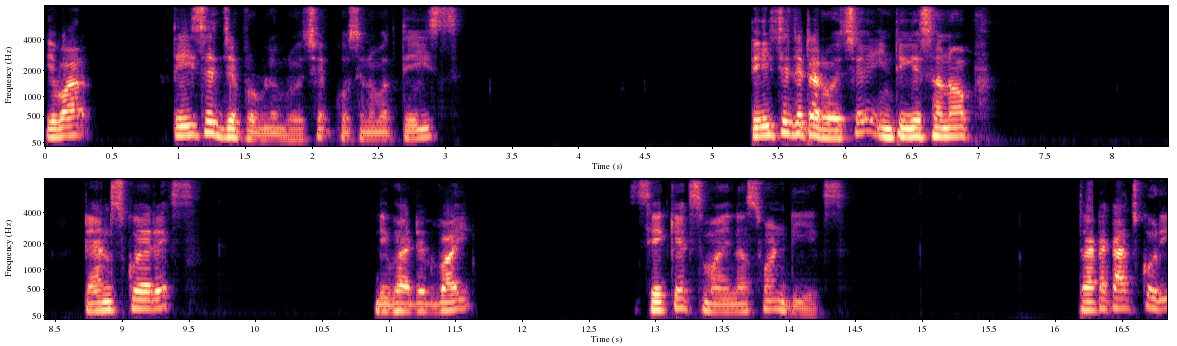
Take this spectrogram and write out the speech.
এবার তেইশের যে প্রবলেম রয়েছে কোশ্চেন নাম্বার তেইশ তেইশে যেটা রয়েছে integration of tan square x divided by sec x minus one dx তো একটা কাজ করি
